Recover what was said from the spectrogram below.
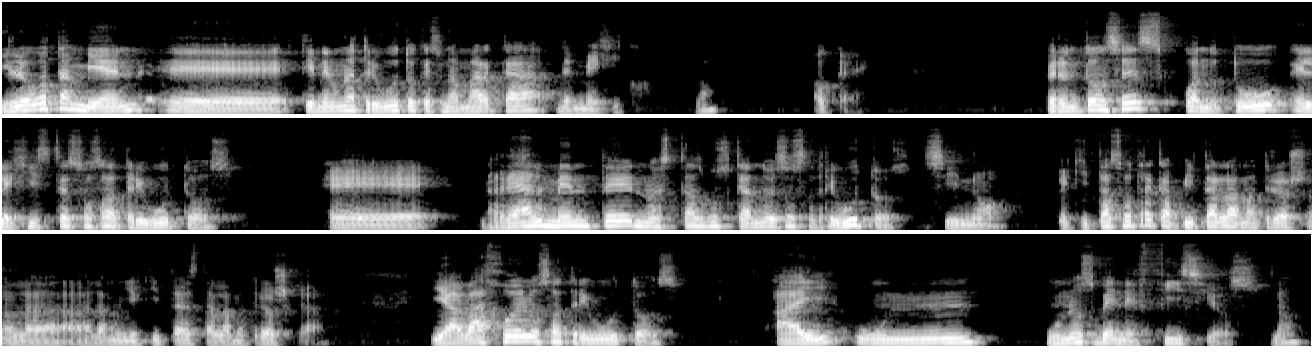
Y luego también eh, tienen un atributo que es una marca de México, ¿no? Ok. Pero entonces, cuando tú elegiste esos atributos, eh, realmente no estás buscando esos atributos, sino le quitas otra capita a la, a la, a la muñequita, esta, la matrioshka, y abajo de los atributos hay un, unos beneficios, ¿no?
